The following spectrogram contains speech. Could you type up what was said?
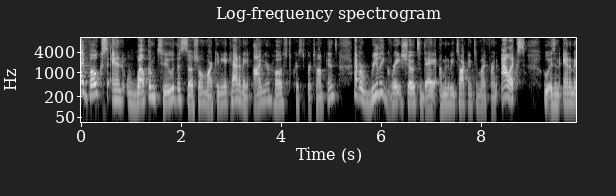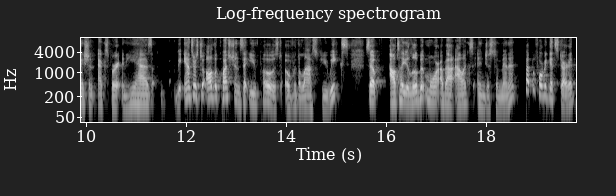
Hi, folks, and welcome to the Social Marketing Academy. I'm your host, Christopher Tompkins. I have a really great show today. I'm going to be talking to my friend Alex, who is an animation expert, and he has the answers to all the questions that you've posed over the last few weeks. So I'll tell you a little bit more about Alex in just a minute. But before we get started,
